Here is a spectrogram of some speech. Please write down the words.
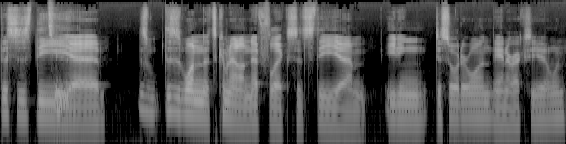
This is the uh, this this is one that's coming out on Netflix. It's the um, eating disorder one, the anorexia one.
